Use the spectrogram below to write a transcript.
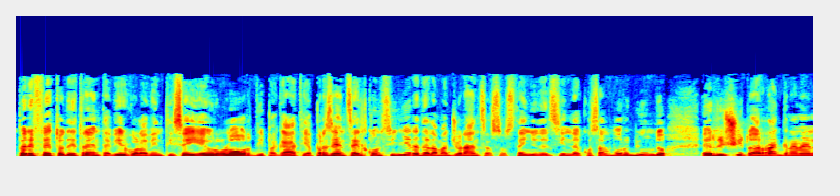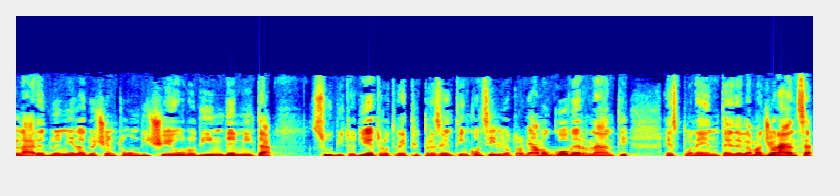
Per effetto dei 30,26 euro lordi pagati a presenza, il consigliere della maggioranza a sostegno del sindaco Salvo Rubiundo è riuscito a raggranellare 2.211 euro di indennità. Subito dietro, tra i più presenti in consiglio, troviamo Governanti, esponente della maggioranza,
